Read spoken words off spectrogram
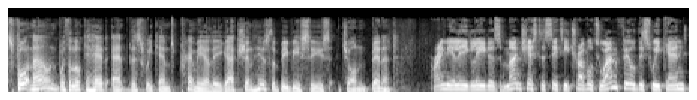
Sport now, and with a look ahead at this weekend's Premier League action, here's the BBC's John Bennett. Premier League leaders Manchester City travel to Anfield this weekend,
